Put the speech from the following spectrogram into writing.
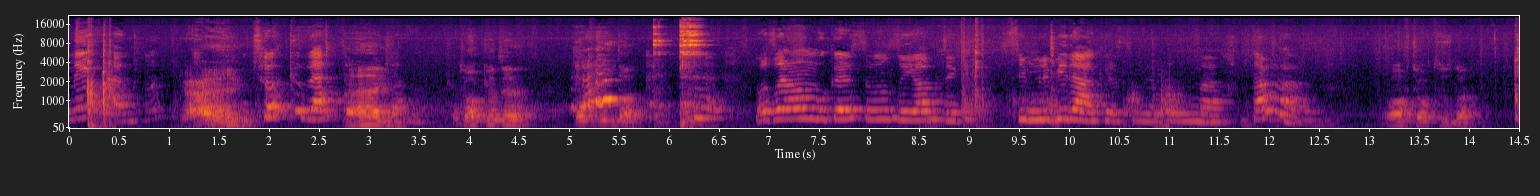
ne güzel. Çok güzel. Çok Ay. güzel. çok kötü. Çok tuzlu. O zaman bu karışımımızı yaptık. Şimdi bir daha karışım yapalım ben. Tamam mı? Oh çok tuzlu.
